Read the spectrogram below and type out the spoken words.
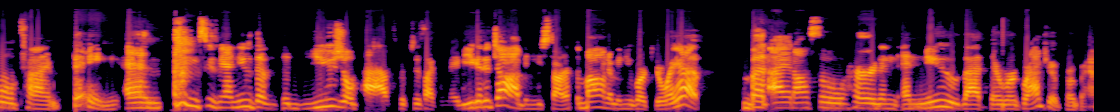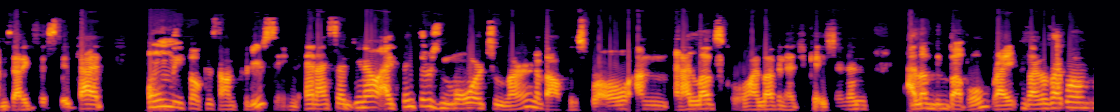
full time thing? And excuse me, I knew the, the usual path, which is like maybe you get a job and you start at the bottom and you work your way up. But I had also heard and, and knew that there were graduate programs that existed that only focused on producing. And I said, you know, I think there's more to learn about this role. Um, and I love school. I love an education and I love the bubble, right? Because I was like, well,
